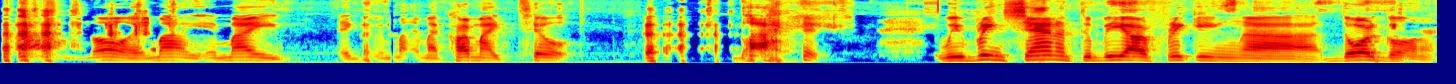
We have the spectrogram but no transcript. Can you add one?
I don't know. It might, it might, it might my car might tilt. But we bring Shannon to be our freaking uh, door gunner.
